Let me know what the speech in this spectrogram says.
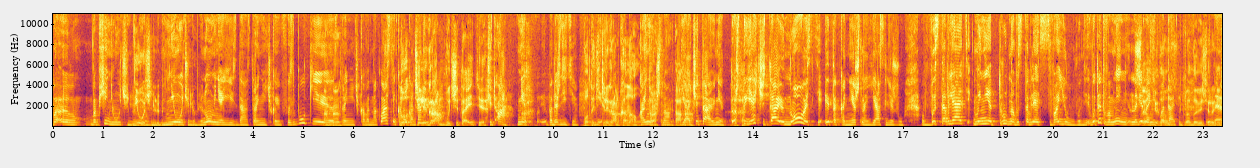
э, вообще не очень Не люблю. очень любите, Не да? очень люблю. Но у меня есть, да, страничка и в Фейсбуке, Ага. страничка в Одноклассниках. Ну вот. Телеграм вы читаете? Чит- А, нет, э, подождите. Вот эти Я- телеграм-каналы Конечно, страшные. Ага. я читаю. Нет, то, что я читаю новости, это, конечно, я слежу. Выставлять, мне трудно выставлять свою. Вот, вот этого мне, наверное, не хватает. с утра до вечера не Э,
